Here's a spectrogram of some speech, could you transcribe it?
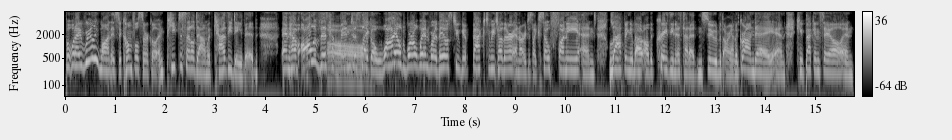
But what I really want is to come full circle and Pete to settle down with Cazzie David and have all of this have been just Oh. like a wild whirlwind where those two get back to each other and are just like so funny and laughing about all the craziness that had ensued with Ariana Grande and Kate Beckinsale and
